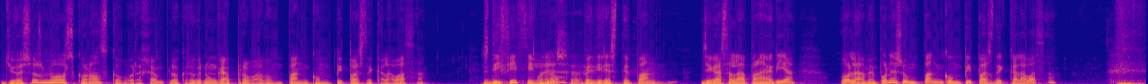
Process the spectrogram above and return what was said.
Yo esos no los conozco, por ejemplo. Creo que nunca he probado un pan con pipas de calabaza. Es difícil, ¿no? Pedir este pan. Llegas a la panadería, hola, ¿me pones un pan con pipas de calabaza?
